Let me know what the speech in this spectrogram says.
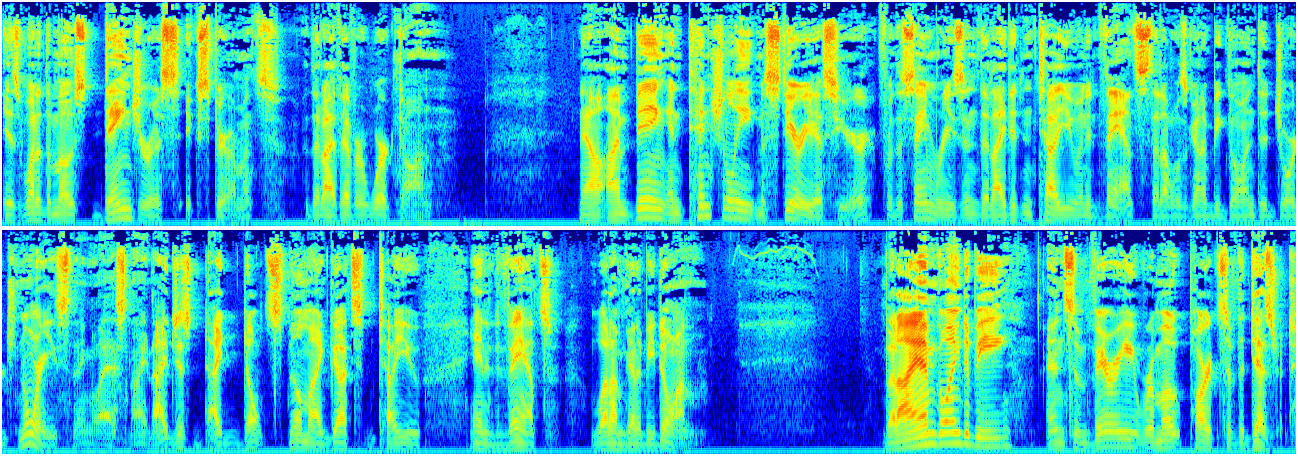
is one of the most dangerous experiments that I've ever worked on. Now, I'm being intentionally mysterious here for the same reason that I didn't tell you in advance that I was going to be going to George Noory's thing last night. I just I don't spill my guts and tell you in advance what I'm going to be doing. But I am going to be in some very remote parts of the desert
